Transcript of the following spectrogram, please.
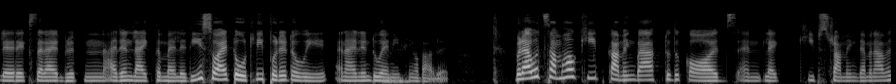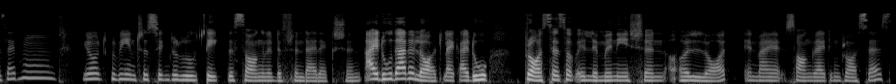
lyrics that I had written. I didn't like the melody so i totally put it away and i didn't do anything about it but I would somehow keep coming back to the chords and like keep strumming them. And I was like, hmm, you know, it could be interesting to do, take the song in a different direction. I do that a lot. Like I do process of elimination a lot in my songwriting process.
